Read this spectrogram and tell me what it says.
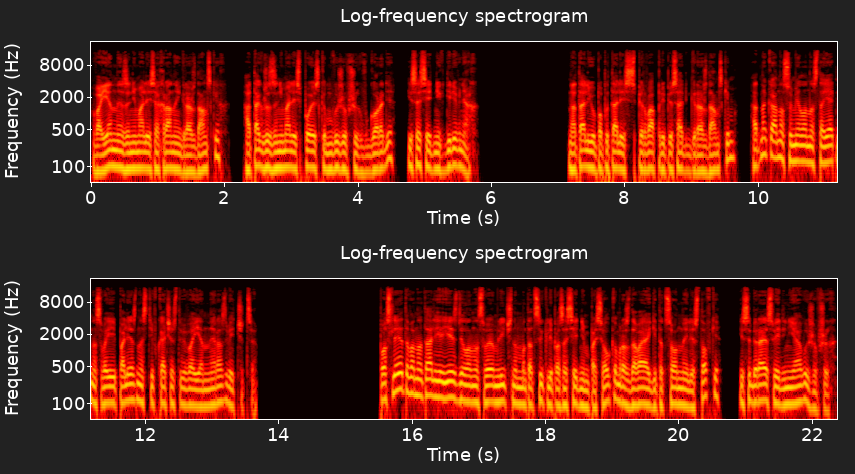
Военные занимались охраной гражданских, а также занимались поиском выживших в городе и соседних деревнях. Наталью попытались сперва приписать к гражданским, однако она сумела настоять на своей полезности в качестве военной разведчицы. После этого Наталья ездила на своем личном мотоцикле по соседним поселкам, раздавая агитационные листовки и собирая сведения о выживших.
